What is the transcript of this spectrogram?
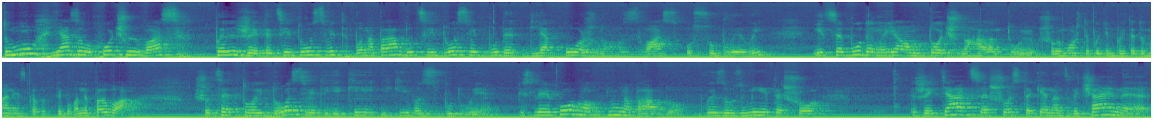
Тому я заохочую вас пережити цей досвід, бо направду цей досвід буде для кожного з вас особливий. І це буде, ну я вам точно гарантую, що ви можете потім прийти до мене і сказати, ти була не права. Що це той досвід, який, який вас збудує, після якого, ну направду, ви зрозумієте, що життя це щось таке надзвичайне,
